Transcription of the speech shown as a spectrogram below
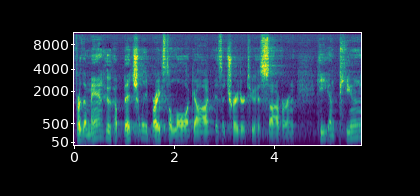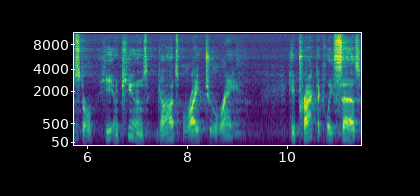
For the man who habitually breaks the law of God is a traitor to his sovereign. He impugns, the, he impugns God's right to reign. He practically says,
